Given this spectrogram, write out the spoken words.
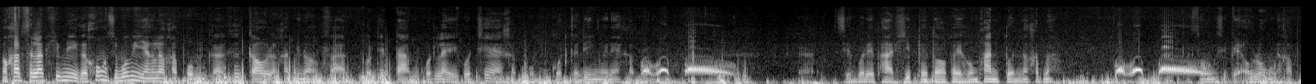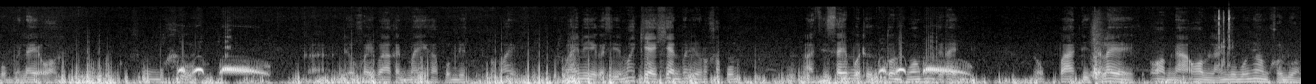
อาครับสำหรับคลิปนี้ก็คงสิบ่มีหยังแล้วครับ ผมก็คือเก่าแล้วครับพี่น้องฝากกดติดตามกดไลค์กดแชร์ครับผมกดกระดิ่งไว้นะครับเสียบได้พลาดคลิปต่อๆไปของพันตนนะครับเนาะส่งสิไปเอาลงนะครับ ผมไปไล่ออกส่งบ่คือเดี๋ยวค่อยว่ากันใหมครับ ผมเด็ดไม้ไม้นี่ก็สิมาแก้แค้นเพิ่อนอยู่นะครับผม อาจจะใส่บ่ถึงต้นหัวเพิ่นก็ได้ นกปลาติดจะไล่อ้อมหนาอ้อมหลังอยู่บ่ยอมเขารวม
